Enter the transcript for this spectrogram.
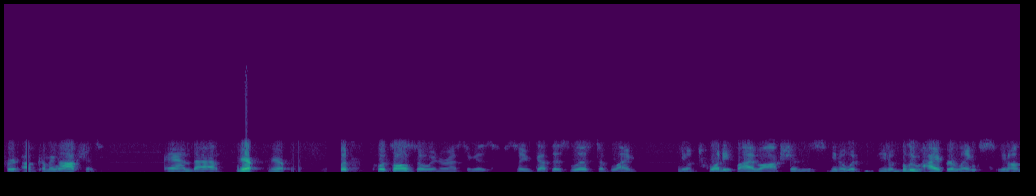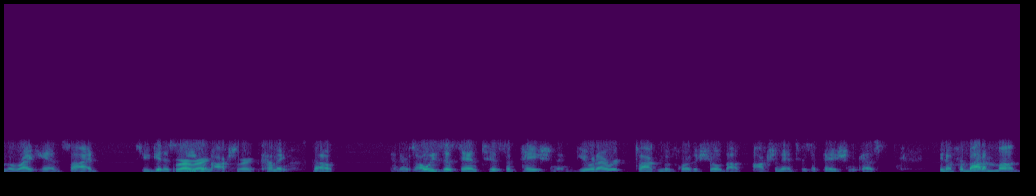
for upcoming auctions. And uh, yeah, yeah, what's what's also interesting is so you've got this list of like you know 25 auctions, you know, with you know blue hyperlinks, you know, on the right hand side, so you get to see Right, when right, auctions right. coming. So. And there's always this anticipation, and you and I were talking before the show about auction anticipation because, you know, for about a month,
